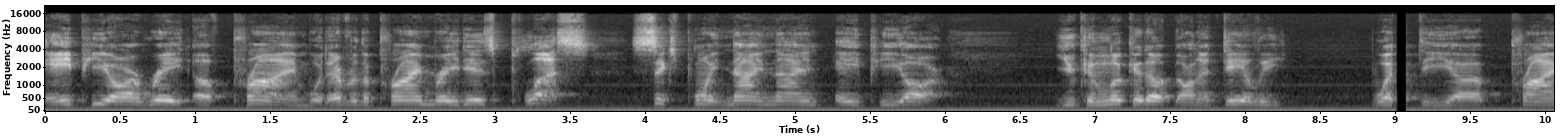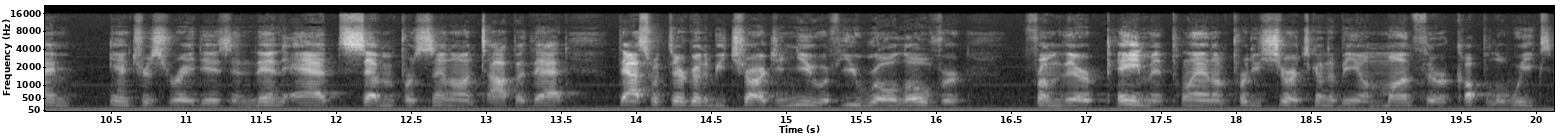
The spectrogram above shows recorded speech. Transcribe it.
APR rate of prime, whatever the prime rate is, plus 6.99 APR. You can look it up on a daily what the uh, prime interest rate is and then add 7% on top of that. That's what they're going to be charging you if you roll over from their payment plan. I'm pretty sure it's going to be a month or a couple of weeks.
